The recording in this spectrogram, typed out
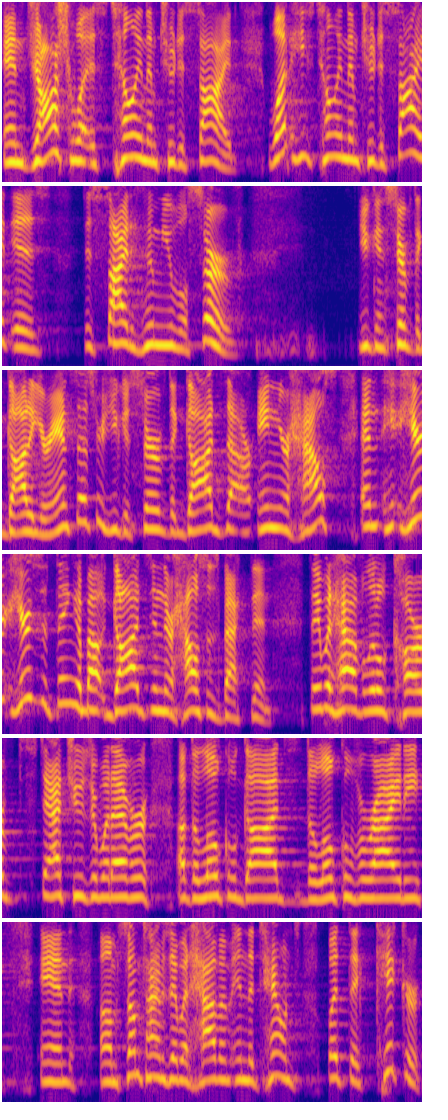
And Joshua is telling them to decide. What he's telling them to decide is decide whom you will serve. You can serve the God of your ancestors. You can serve the gods that are in your house. And here, here's the thing about gods in their houses back then they would have little carved statues or whatever of the local gods, the local variety. And um, sometimes they would have them in the towns. But the kicker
